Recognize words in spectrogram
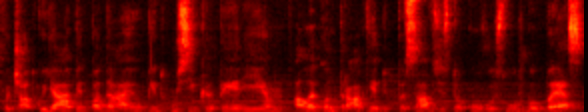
Спочатку я підпадаю під усі критерії, але контракт я підписав зі строковою служби без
